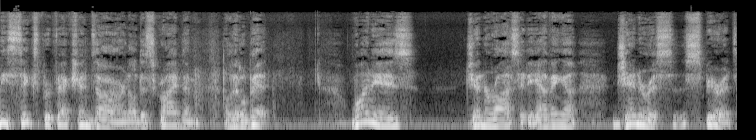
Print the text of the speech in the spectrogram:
these six perfections are, and I'll describe them a little bit. One is generosity, having a generous spirit,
